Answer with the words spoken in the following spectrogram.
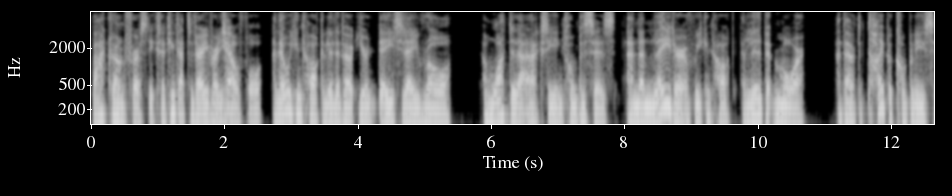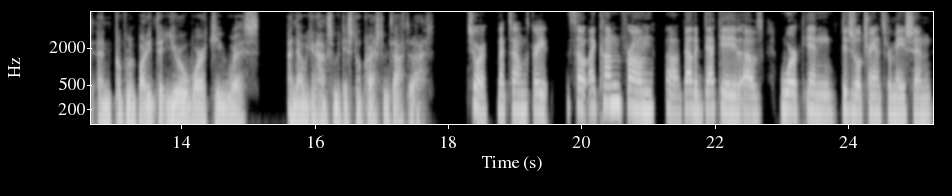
background firstly, because I think that's very, very sure. helpful. And then we can talk a little about your day to day role and what that actually encompasses. And then later, if we can talk a little bit more about the type of companies and government bodies that you're working with. And then we can have some additional questions after that. Sure. That sounds great. So I come from uh, about a decade of work in digital transformation.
